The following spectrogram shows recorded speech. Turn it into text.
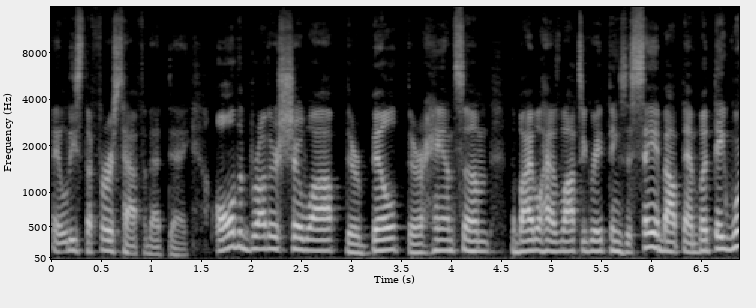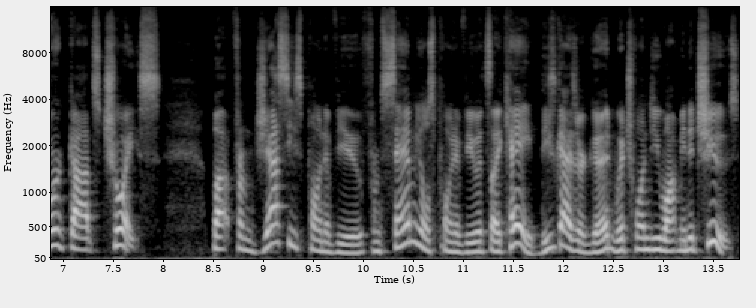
at least the first half of that day. All the brothers show up, they're built, they're handsome. The Bible has lots of great things to say about them, but they weren't God's choice. But from Jesse's point of view, from Samuel's point of view, it's like, hey, these guys are good. Which one do you want me to choose?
